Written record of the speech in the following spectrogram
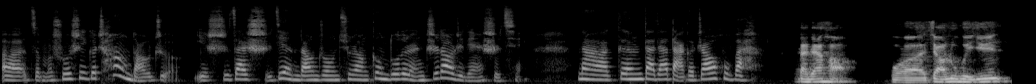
呃怎么说是一个倡导者，也是在实践当中去让更多的人知道这件事情。那跟大家打个招呼吧。大家好，我叫陆桂军，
